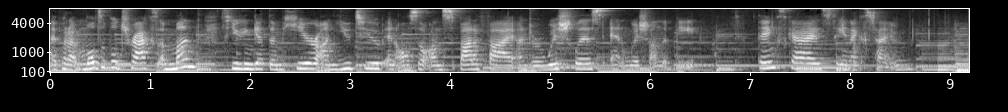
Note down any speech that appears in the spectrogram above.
I put out multiple tracks a month, so you can get them here on YouTube and also on Spotify under Wishlyst and Wish on the Beat. Thanks guys, see you next time.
